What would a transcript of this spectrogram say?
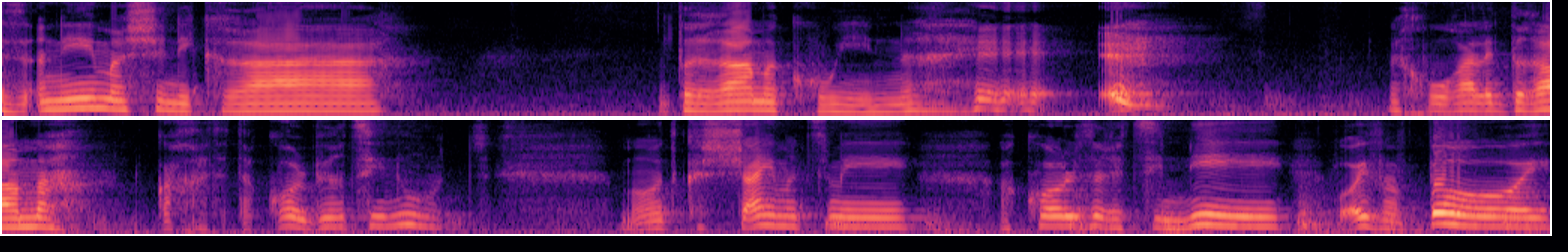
אז אני מה שנקרא דרמה קווין. מכורה לדרמה, לוקחת את הכל ברצינות, מאוד קשה עם עצמי, הכל זה רציני, אוי ואבוי,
